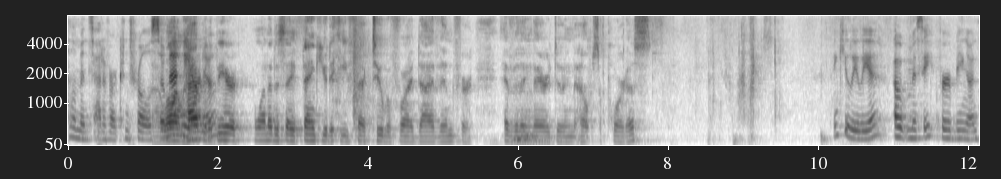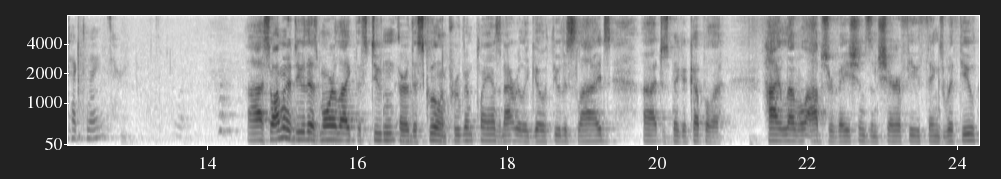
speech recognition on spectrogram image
Elements out of our control. So Uh, Well, Matt I'm happy to be here. I wanted to say thank you to EFEC too before I dive in for everything they're doing to help support us. Thank you, Lelia. Oh, Missy, for being on tech tonight. Uh, So I'm going to do this more like the student or the school improvement plans, and not really go through the slides. uh, Just make a couple of high-level observations and share a few things with you.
